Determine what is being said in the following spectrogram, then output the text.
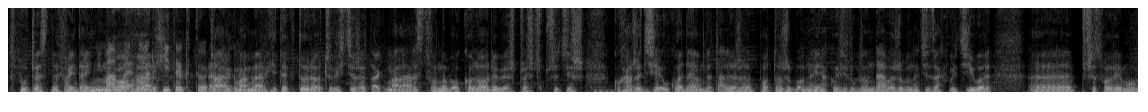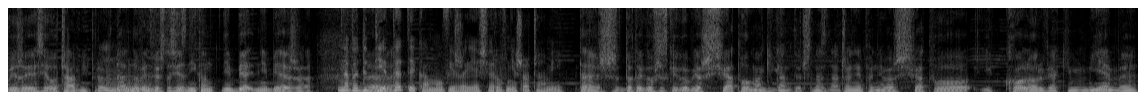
współczesny fine diningowy... Mamy architekturę. Tak, mamy architekturę, oczywiście, że tak, malarstwo, no bo kolory, wiesz, przecież, przecież kucharze dzisiaj układają te talerze po to, żeby one jakoś wyglądały, żeby one cię zachwyciły. E, przysłowie mówi, że je się oczami, prawda? Mhm. No więc wiesz, to się znikąd nie, bie nie bierze. Nawet E, dietetyka mówi, że je się również oczami. Też do tego wszystkiego wiesz, światło ma gigantyczne znaczenie, ponieważ światło i kolor, w jakim jemy,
